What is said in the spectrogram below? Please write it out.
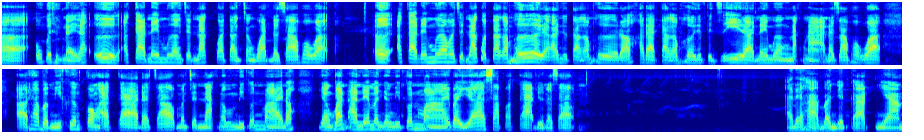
่าอุ้ไปถึงไหนละเออ อากาศในเมืองจะนักกว่าต่างจังหวัดนะเจ้าเพราะว่า เออ อากาศในเมืองมันจะนักกว่าต่างอำเภอเดี๋ยอันอยู่ต่างอำเภอเนาะขนาดต่างอำเภอจะเป็นซี่ละในเมืองนักหนานะเจ้าเพราะว่าอ่าถ้าแบบมีเครื่องกรองอากาศนะเจ้ามันจะนักเนาะมันมีต้นไม้เนาะอย่างบ้านอันเนี้ยมันยังมีต้นไม้ใบหญ้าซับอากาศอยู่นะเจ้าอันนี้ค่ะ บรรยากาศยาม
